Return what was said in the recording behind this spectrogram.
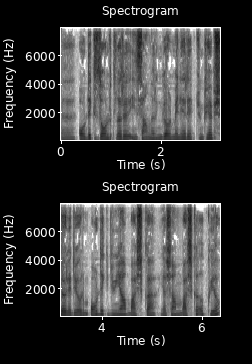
e, oradaki zorlukları insanların görmeleri. Çünkü hep şöyle diyorum oradaki dünya başka, yaşam başka akıyor.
